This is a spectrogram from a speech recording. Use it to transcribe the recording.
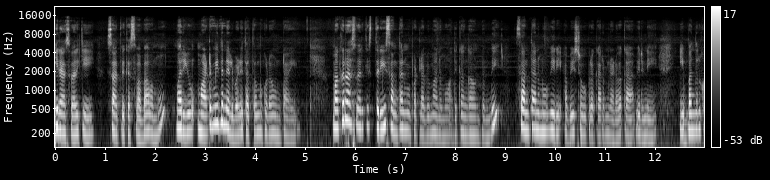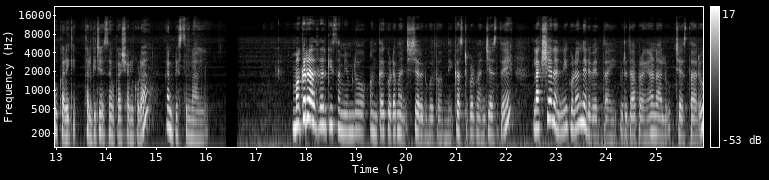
ఈ రాశి వారికి సాత్విక స్వభావము మరియు మాట మీద నిలబడే తత్వము కూడా ఉంటాయి. మకర రాశి వారికి స్త్రీ సంతానము పట్ల అభిమానము అధికంగా ఉంటుంది. సంతానము వీరి అభీష్టము ప్రకారం నడవక వీరిని ఇబ్బందులకు కలిగి కలిగి చేసే అవకాశాలు కూడా కనిపిస్తున్నాయి. మకర రాశి వారికి సమయంలో అంతా కూడా మంచి జరగబోతోంది. కష్టపడి పని చేస్తే లక్ష్యాలన్నీ కూడా నెరవేరుతాయి. వృధా ప్రయాణాలు చేస్తారు.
